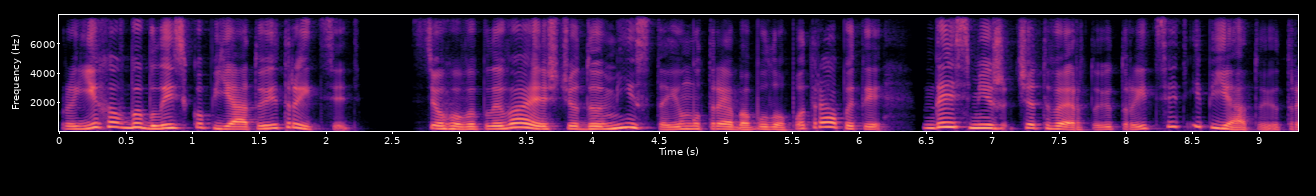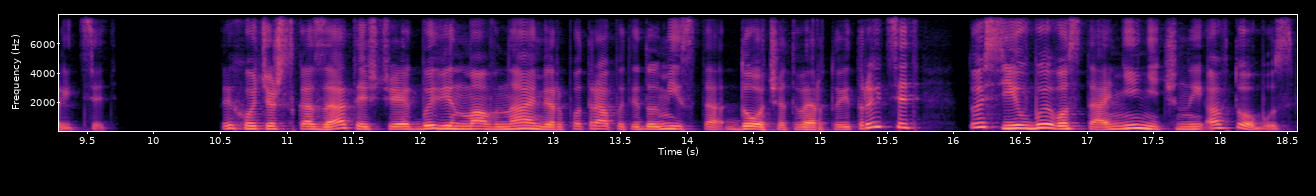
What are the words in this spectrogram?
приїхав би близько 5.30. З цього випливає, що до міста йому треба було потрапити десь між 4.30 і 5.30. Ти хочеш сказати, що якби він мав намір потрапити до міста до 4.30, то сів би в останній нічний автобус,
